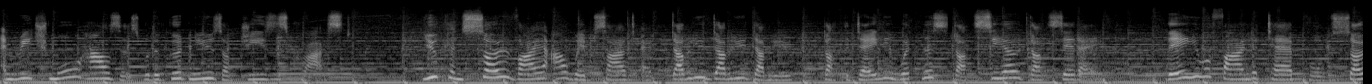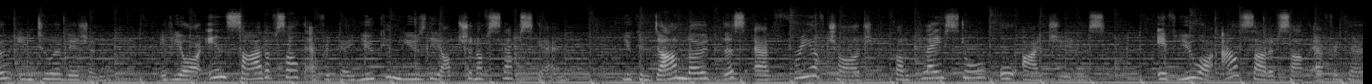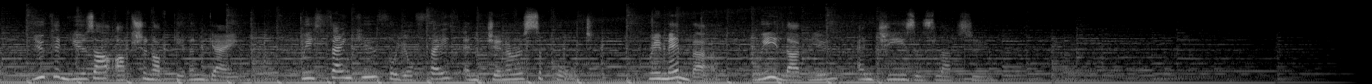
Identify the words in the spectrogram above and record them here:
and reach more houses with the good news of Jesus Christ. You can sow via our website at www.thedailywitness.co.za. There you will find a tab called Sow into a Vision. If you are inside of South Africa, you can use the option of SnapScan. You can download this app free of charge from Play Store or iTunes. If you are outside of South Africa, you can use our option of Give and Gain. We thank you for your faith and generous support. Remember, we love you and Jesus loves you.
